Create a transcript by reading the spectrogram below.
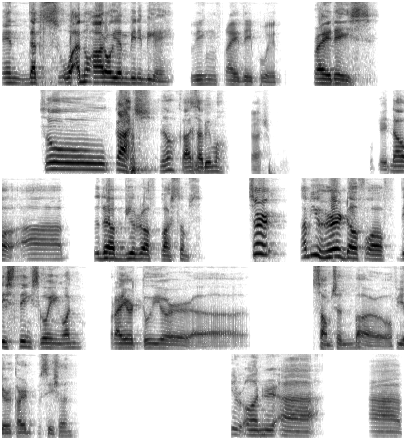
And that's wa- anong araw yan binibigay? Tuwing Friday po ito. Fridays. So cash, no? Cash sabi mo. Cash po. Okay, now uh, to the Bureau of Customs. Sir, have you heard of of these things going on prior to your uh, assumption ba of your current position? Your Honor, uh, uh,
